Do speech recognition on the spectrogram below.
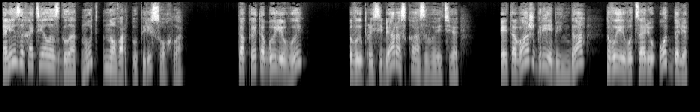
Лиза хотела сглотнуть, но во рту пересохло. «Так это были вы? Вы про себя рассказываете? Это ваш гребень, да? Вы его царю отдали,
